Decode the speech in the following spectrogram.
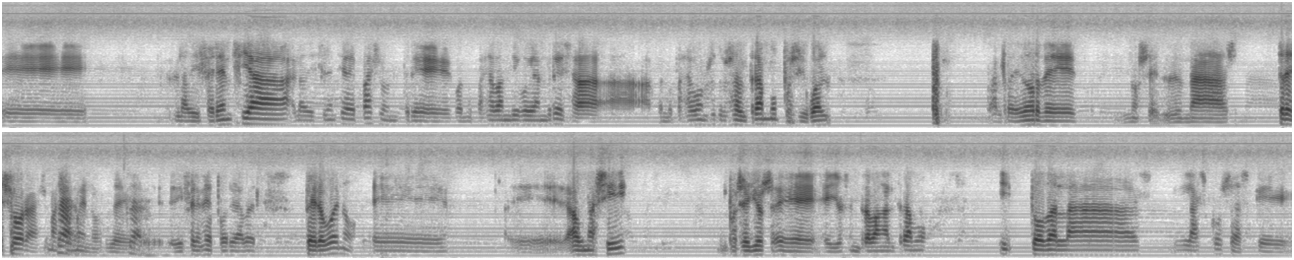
eh, la diferencia, la diferencia de paso entre cuando pasaban Diego y Andrés a, a cuando pasábamos nosotros al tramo, pues igual alrededor de, no sé, de unas tres horas más Claro, o menos de, claro. de diferencia podría haber. Pero bueno, eh, eh, aún así, pues ellos, eh, ellos entraban al tramo y todas las, las cosas que,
